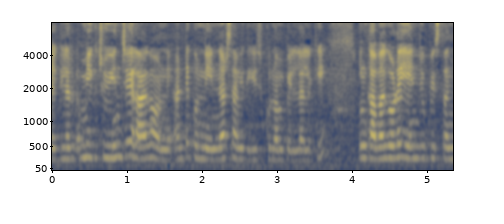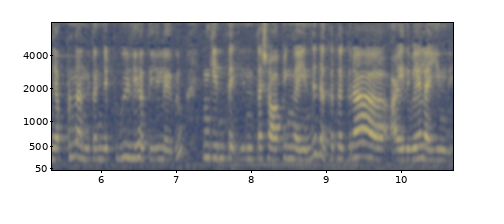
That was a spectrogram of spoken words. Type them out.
రెగ్యులర్గా మీకు చూపించేలాగా ఉన్నాయి. అంటే కొన్ని ఇన్నర్స్ అవి తీసుకున్నాం పిల్లలకి. ఇంకా అవి కూడా ఏం చూపిస్తాను చెప్పండి అందుకని చెప్పి వీడియో తీయలేదు. ఇంక ఇంత ఇంత షాపింగ్ అయ్యింది. దగ్గర దగ్గర ఐదు వేలు అయ్యింది.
